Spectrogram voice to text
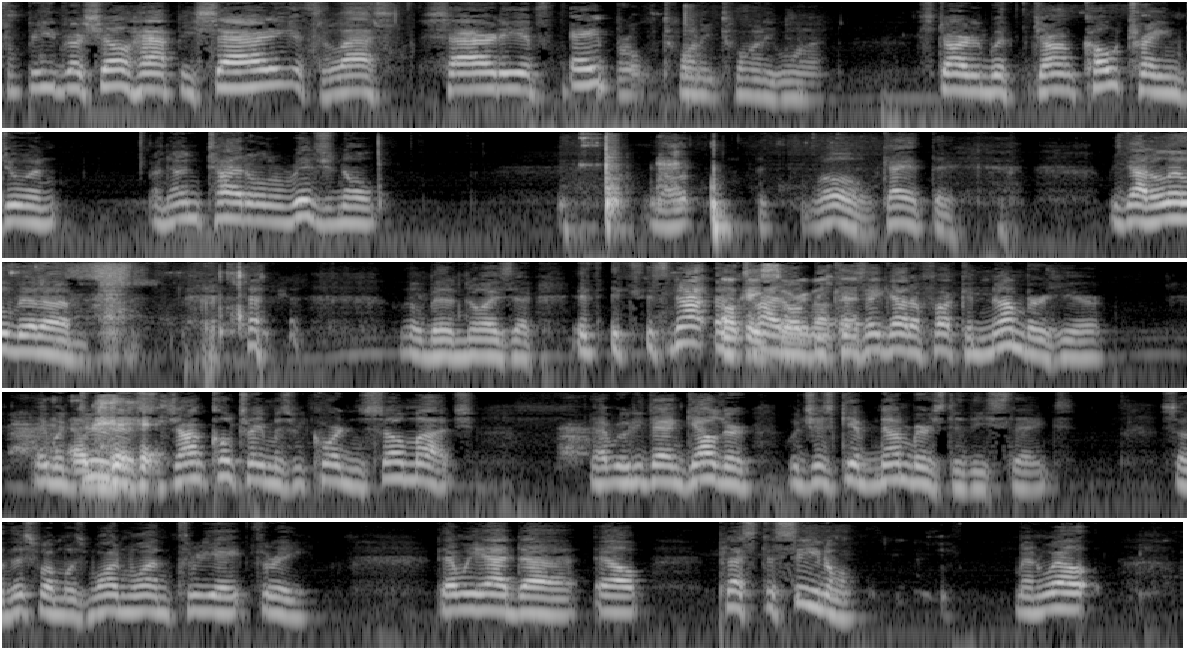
From Pedro Show. Happy Saturday. It's the last Saturday of April 2021. Started with John Coltrane doing an untitled original. No, whoa, cállate. We got a little bit of a little bit of noise there. It, it's it's not Okay, untitled sorry because that. they got a fucking number here. They would do Okay. this. John Coltrane was recording so much that Rudy Van Gelder would just give numbers to these things. So this one was 11383. Then we had uh, El Pleistoceno, Manuel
